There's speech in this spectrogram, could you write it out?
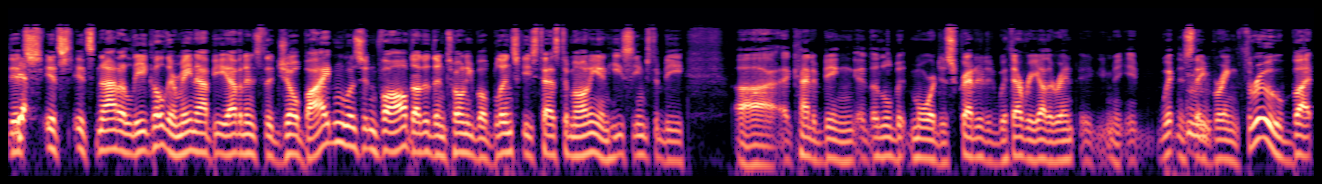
it's yeah. it's it's not illegal. There may not be evidence that Joe Biden was involved, other than Tony Bobulinski's testimony, and he seems to be uh, kind of being a little bit more discredited with every other in, witness mm-hmm. they bring through. But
